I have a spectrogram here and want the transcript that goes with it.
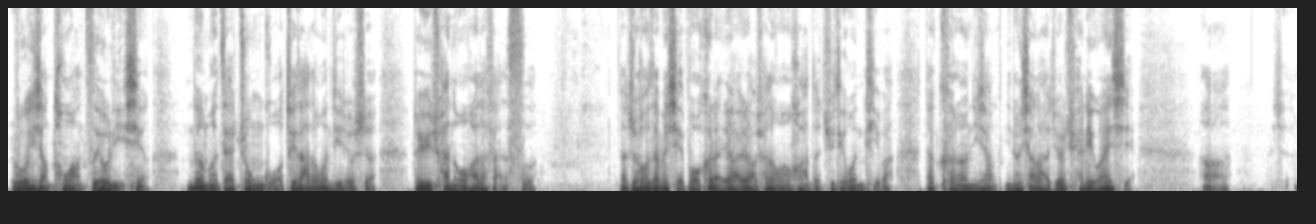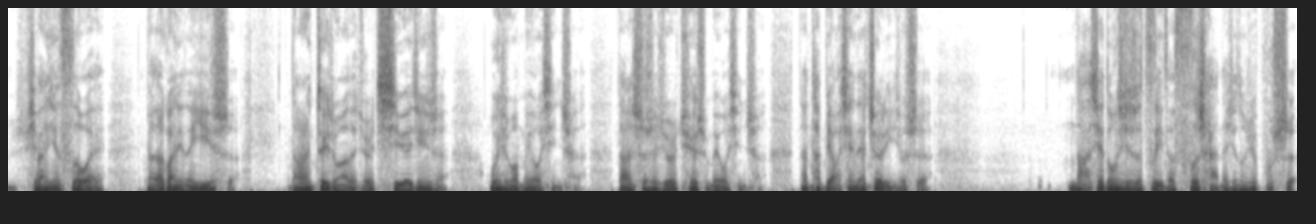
如果你想通往自由理性。那么，在中国最大的问题就是对于传统文化的反思。那之后咱们写博客来聊一聊传统文化的具体问题吧。那可能你想你能想到就是权力关系，啊，批判性思维、表达观点的意识。当然，最重要的就是契约精神。为什么没有形成？当然，事实就是确实没有形成。那它表现在这里就是哪些东西是自己的私产，哪些东西不是，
